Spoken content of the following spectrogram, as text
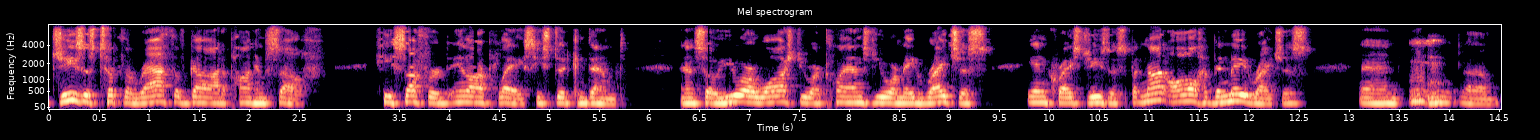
Jesus took the wrath of God upon himself. He suffered in our place. He stood condemned. And so you are washed, you are cleansed, you are made righteous in Christ Jesus. But not all have been made righteous. And, um,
